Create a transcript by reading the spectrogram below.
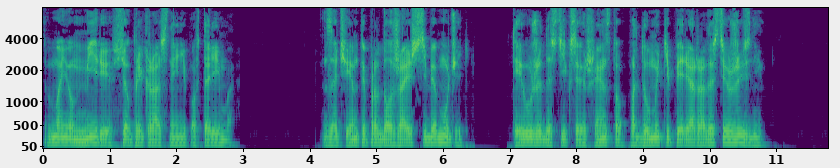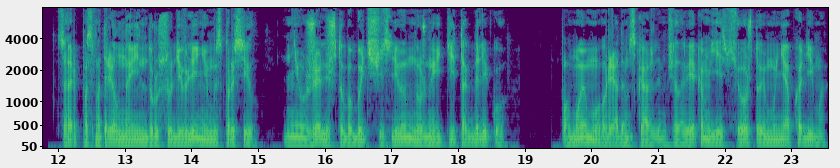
В моем мире все прекрасно и неповторимо. Зачем ты продолжаешь себя мучить? Ты уже достиг совершенства, подумай теперь о радостях жизни. Царь посмотрел на Индру с удивлением и спросил, неужели, чтобы быть счастливым, нужно идти так далеко? По-моему, рядом с каждым человеком есть все, что ему необходимо.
